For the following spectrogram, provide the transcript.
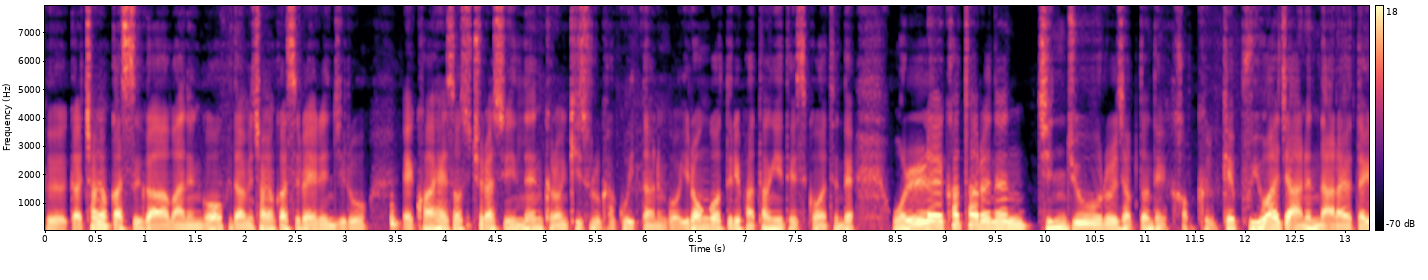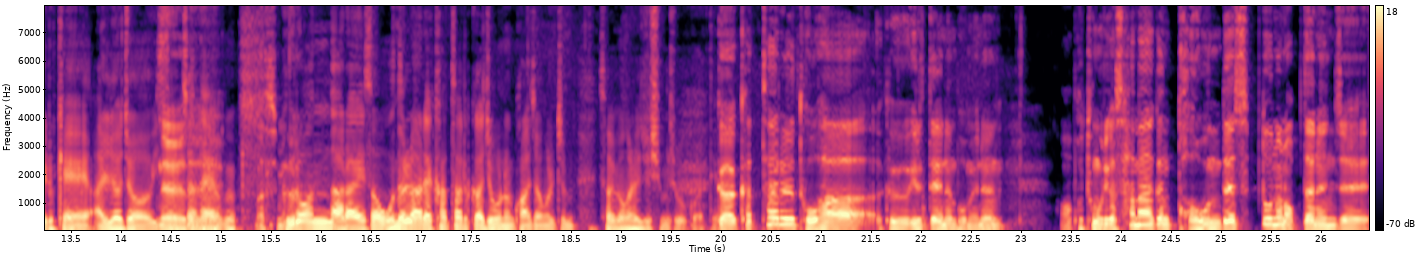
그 그러니까 천연가스가 많은 거 그다음에 천연가스를 LNG로 액화해서 수출할 수 있는 그런 기술을 갖고 있다는 거 이런 것들이 바탕이 됐을 것 같은데 원래 카타르는 진주를 잡던 되게 가- 그렇게 부유하지 않은 나라였다 이렇게 알려져 있었잖아요. 네, 네. 그- 맞습니다. 그런 나라에서 오늘날의 카타르까지 오는 과정을 좀 설명을 해주시면 좋을 것 같아요. 그러니까 카타르 도하 그 일대는 보면은 어, 보통 우리가 사막은 더운데 습도는 없다는 이제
